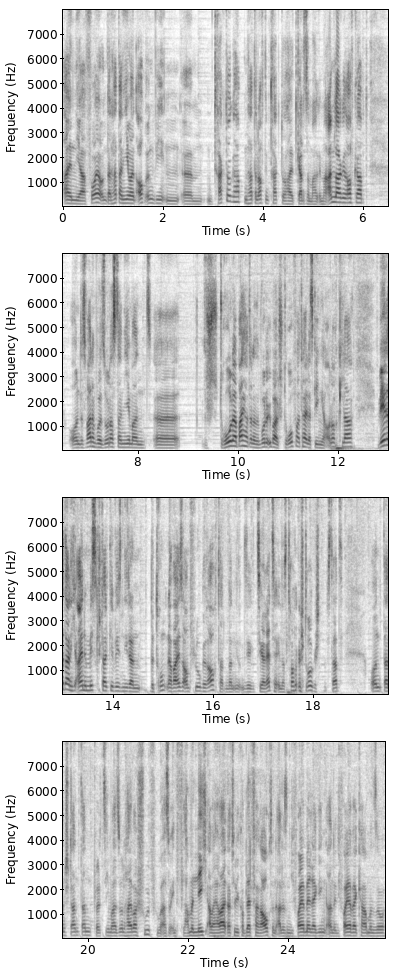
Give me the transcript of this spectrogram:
ein Jahr vorher und dann hat dann jemand auch irgendwie einen, ähm, einen Traktor gehabt und hat dann auf dem Traktor halt ganz normal immer Anlage drauf gehabt. Und es war dann wohl so, dass dann jemand äh, Stroh dabei hatte, dann wurde überall Stroh verteilt, das ging ja auch noch klar. Wäre da nicht eine Missgestalt gewesen, die dann betrunkenerweise am Flur geraucht hat und dann die Zigarette in das trockene Stroh geschnipst hat? Und dann stand dann plötzlich mal so ein halber Schulflur, also in Flammen nicht, aber er war halt natürlich komplett verraucht und alles und die Feuermelder gingen an und die Feuerwehr kam und so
